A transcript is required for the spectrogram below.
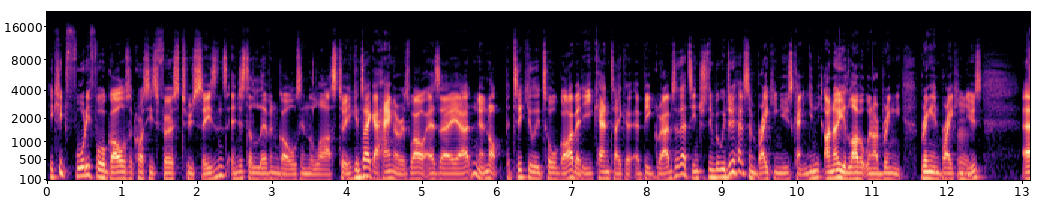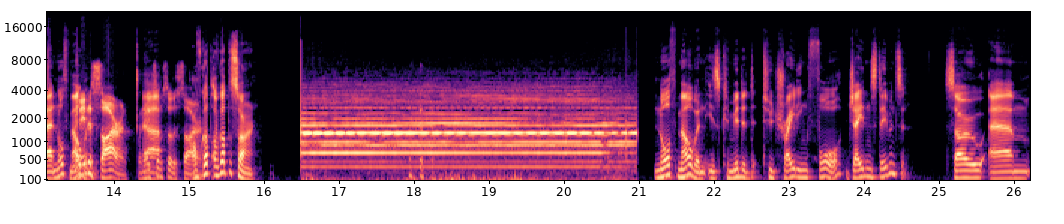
He kicked 44 goals across his first two seasons and just 11 goals in the last two. He can take a hanger as well as a uh, you know, not particularly tall guy, but he can take a, a, big grab. So that's interesting. But we do have some breaking news. Kane. I know you love it when I bring bring in breaking mm. news. Uh, North Melbourne. We need a siren. We need uh, some sort of siren. I've got I've got the siren. North Melbourne is committed to trading for Jaidyn Stephenson. So um,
